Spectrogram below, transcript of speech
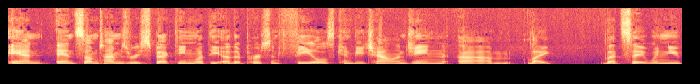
And and sometimes respecting what the other person feels can be challenging. Um, like, let's say when you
